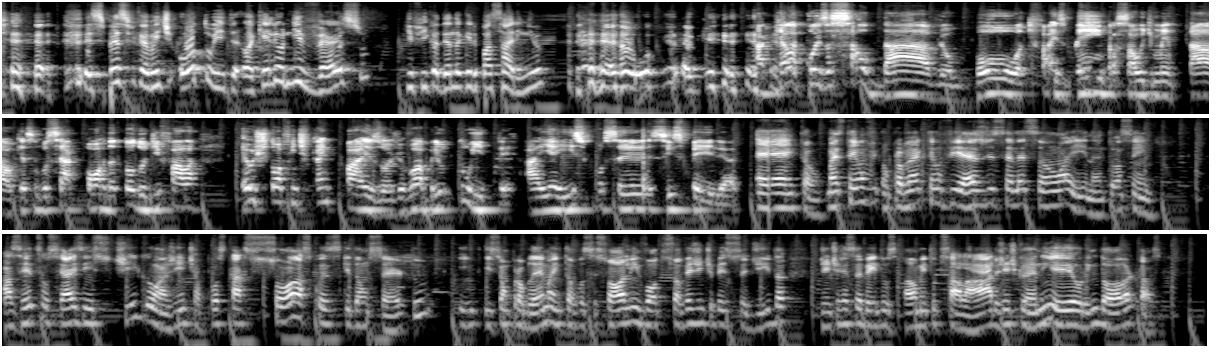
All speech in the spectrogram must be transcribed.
Especificamente o Twitter, aquele universo que fica dentro daquele passarinho. É é Aquela coisa saudável, boa, que faz bem pra saúde mental, que assim você acorda todo dia e fala. Eu estou a fim de ficar em paz hoje, eu vou abrir o Twitter. Aí é isso que você se espelha. É, então. Mas tem um, o problema é que tem um viés de seleção aí, né? Então, assim, as redes sociais instigam a gente a postar só as coisas que dão certo. Isso é um problema. Então, você só olha em volta só vê gente bem sucedida, gente recebendo aumento do salário, gente ganhando em euro, em dólar e tal.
